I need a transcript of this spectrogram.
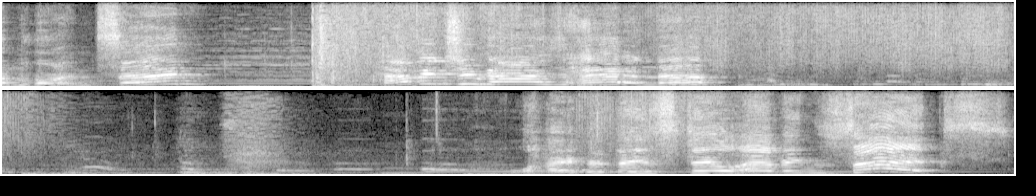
Come on, son. Haven't you guys had enough? Why are they still having sex?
